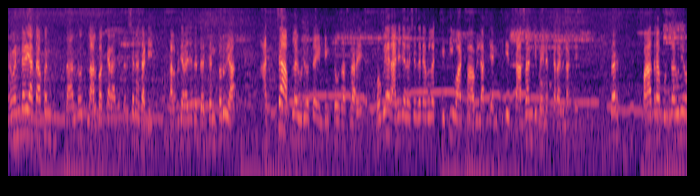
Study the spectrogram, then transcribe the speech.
तर मंडळी आता आपण चाललो लालबागच्या राजा दर्शनासाठी. लालबागच्या राजाचं दर्शन करूया. आजचा आपला व्हिडिओचा एंडिंग तोच असणार आहे. बघूया राजाच्या दर्शनासाठी आपल्याला किती वाट पाहावी लागते आणि किती तासांची मेहनत करावी लागते. तर पाहत राहा पुढचा व्हिडिओ.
